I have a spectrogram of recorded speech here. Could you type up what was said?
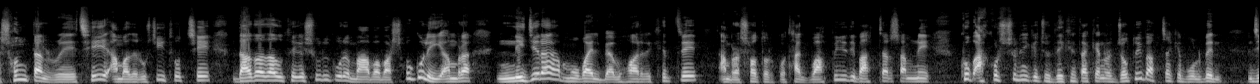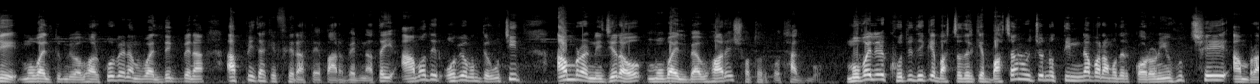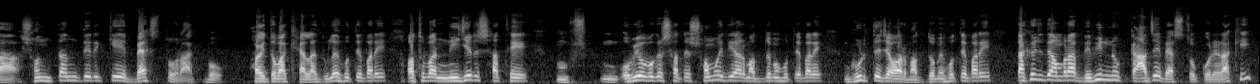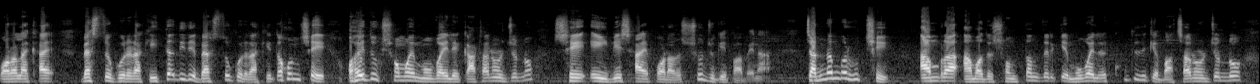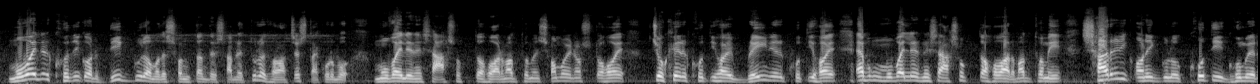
সন্তান রয়েছে, আমাদের উচিত হচ্ছে দাদা, দাদু থেকে শুরু করে মা বাবা সকলেই আমরা নিজেরা মোবাইল ব্যবহারের ক্ষেত্রে আমরা সতর্ক থাকব। আপনি যদি বাচ্চার সামনে খুব আকর্ষণীয় কিছু দেখে থাকেন আর যতই বাচ্চাকে বলবেন যে মোবাইল তুমি ব্যবহার করবে না, মোবাইল দেখবে না, আপনি তাকে ফেরাতে পারবেন না। তাই আমাদের অভিভাবকদের উচিত আমরা নিজেরাও মোবাইল ব্যবহারে সতর্ক থাকব। মোবাইলের ক্ষতি থেকে বাচ্চাদেরকে বাঁচানোর জন্য তিন নাম্বার আমাদের করণীয় হচ্ছে, আমরা সন্তানদেরকে ব্যস্ত রাখব। হয়তোবা খেলাধুলায় হতে পারে, অথবা নিজের সাথে অভিভাবকের সাথে সময় দেওয়ার মাধ্যমে হতে পারে, ঘুরতে যাওয়ার মাধ্যমে হতে পারে। তাকে যদি আমরা বিভিন্ন কাজে ব্যস্ত করে রাখি, পড়ালেখায় ব্যস্ত করে রাখি, ইত্যাদিতে ব্যস্ত করে রাখি, তখন সে অহেতুক সময় মোবাইলে কাটানোর জন্য সে এই নেশায় পড়ার সুযোগই পাবে না। চার নম্বর হচ্ছে আমরা আমাদের সন্তানদেরকে মোবাইলের ক্ষতি থেকে বাঁচানোর জন্য মোবাইলের ক্ষতিকর দিকগুলো আমাদের সন্তানদের সামনে তুলে ধরার চেষ্টা করব। মোবাইলে নেশা আসক্ত হওয়ার মাধ্যমে সময় নষ্ট হয়, চোখের ক্ষতি হয়, ব্রেইনের ক্ষতি হয় এবং মোবাইলের নেশা আসক্ত হওয়ার মাধ্যমে শারীরিক অনেকগুলো ক্ষতি, ঘুমের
